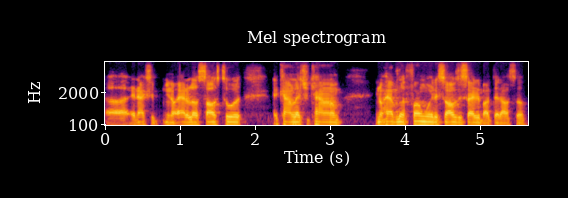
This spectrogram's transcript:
Uh, and actually, you know, add a little sauce to it. It kind of lets you kind of, you know, have a little fun with it. So I was excited about that also.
